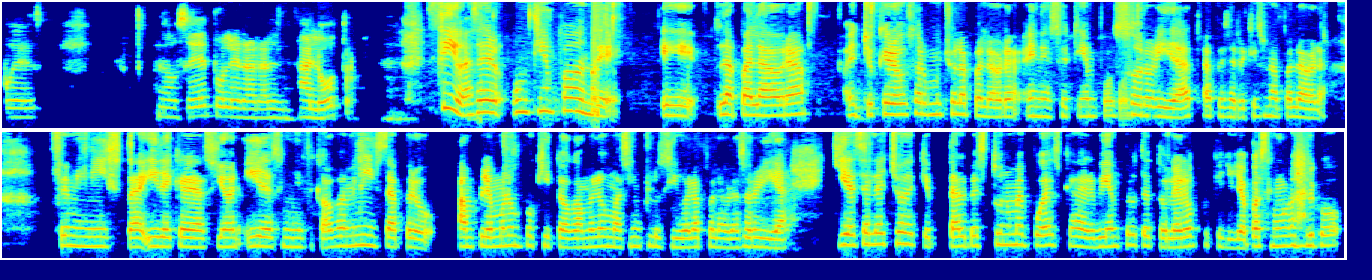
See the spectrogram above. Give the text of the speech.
pues, no sé, tolerar al, al otro. Sí, va a ser un tiempo donde eh, la palabra yo quiero usar mucho la palabra en ese tiempo sororidad, a pesar de que es una palabra feminista y de creación y de significado feminista, pero ampliémoslo un poquito, hagámoslo más inclusivo la palabra sororidad. Y es el hecho de que tal vez tú no me puedes caer bien, pero te tolero porque yo ya pasé algo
